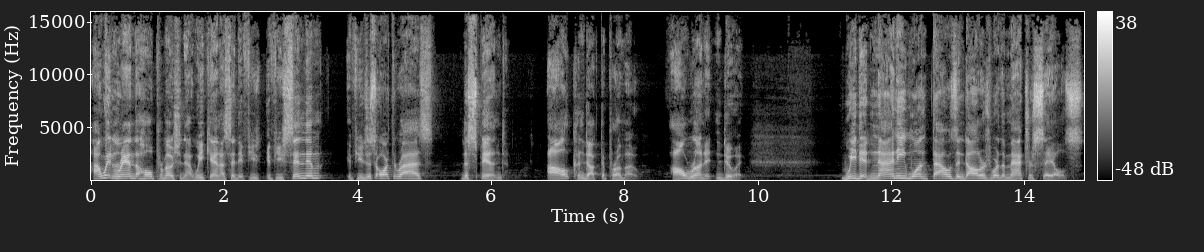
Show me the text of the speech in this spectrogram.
I went and ran the whole promotion that weekend. I said, if you if you send them, if you just authorize the spend, I'll conduct the promo. I'll run it and do it. We did $91,000 worth of mattress sales.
